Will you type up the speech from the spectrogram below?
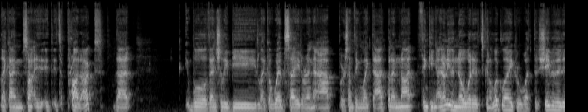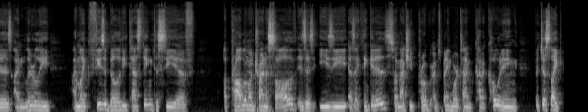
like I'm so it, it's a product that will eventually be like a website or an app or something like that but i'm not thinking i don't even know what it's going to look like or what the shape of it is. I'm literally i'm like feasibility testing to see if a problem i'm trying to solve is as easy as i think it is. So i'm actually program i'm spending more time kind of coding but just like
